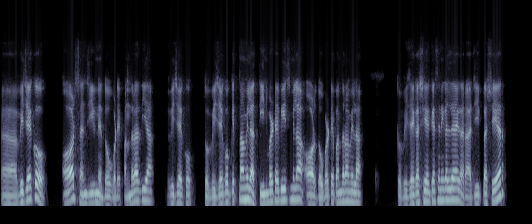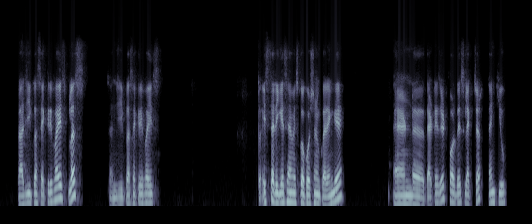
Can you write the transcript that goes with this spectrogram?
विजय को और संजीव ने दो बटे पंद्रह दिया। विजय को तो विजय को कितना मिला? तीन बटे बीस मिला और दो बटे पंद्रह मिला। तो विजय का शेयर कैसे निकल जाएगा? राजीव का शेयर राजीव का सेक्रीफाइस प्लस संजीव का सेक्रीफाइस तो इस तरीके से हम इसको क्वेश्चन करेंगे। And that is it for this lecture thank you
